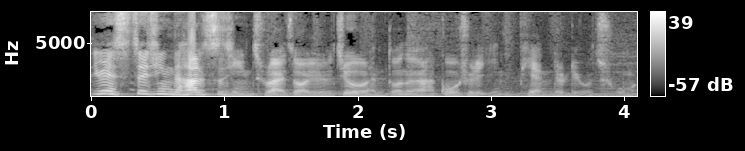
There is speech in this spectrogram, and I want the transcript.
因为最近他的事情出来之后，有就有很多那个他过去的影片就流出嘛。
